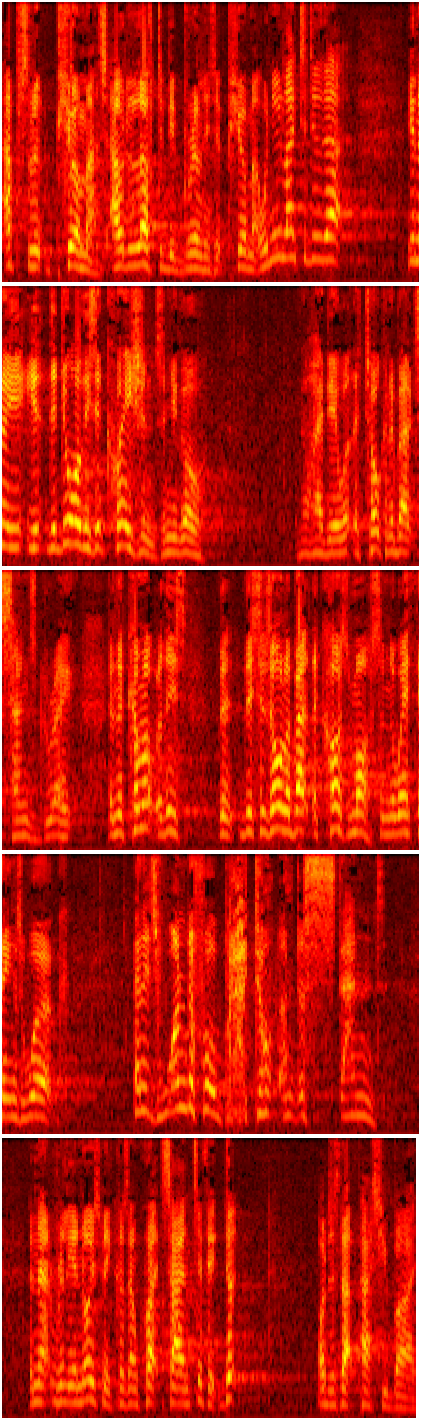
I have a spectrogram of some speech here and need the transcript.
Absolute pure maths. I would love to be brilliant at pure maths. Wouldn't you like to do that? You know, you, you, they do all these equations, and you go, no idea what they're talking about, sounds great. And they come up with these, the, this is all about the cosmos and the way things work. And it's wonderful, but I don't understand. And that really annoys me because I'm quite scientific. Do, or does that pass you by?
